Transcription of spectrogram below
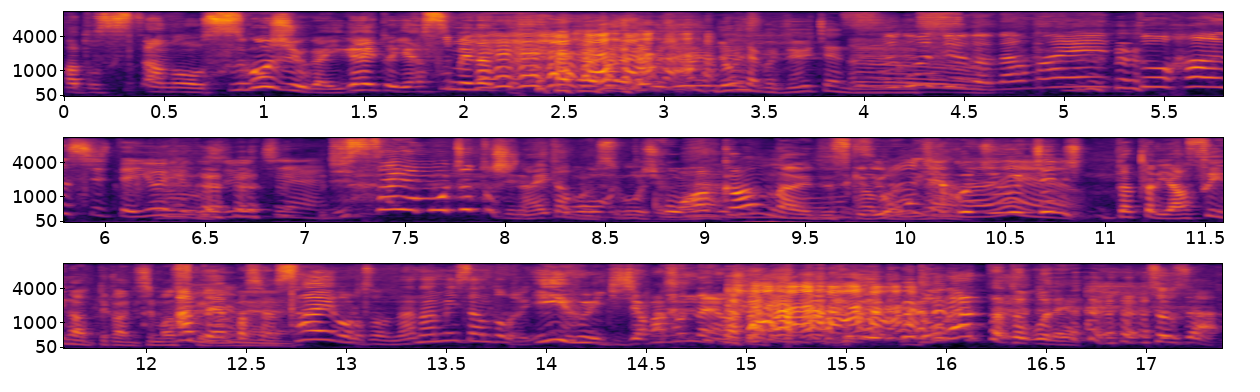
あと、すあの、スゴジュウが意外と安めだった。411円で。スゴジュウの名前と反して411円。実際はもうちょっとしない多分スゴジュウ、わかんないですけどそうじゃない411円だったら安いなって感じしますけどね。あとやっぱさ、最後のその、ななみさんとのいい雰囲気邪魔すんなよって。怒鳴ったとこで。そうさ、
